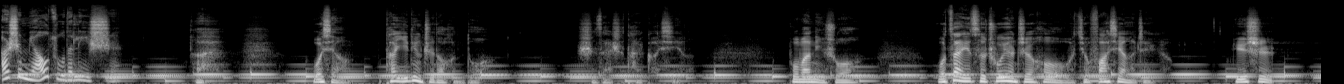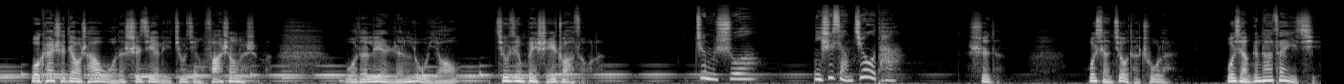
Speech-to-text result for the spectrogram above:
而是苗族的历史。哎，我想他一定知道很多，实在是太可惜了。不瞒你说，我再一次出院之后就发现了这个，于是我开始调查我的世界里究竟发生了什么，我的恋人路遥究竟被谁抓走了。这么说。你是想救他？是的，我想救他出来，我想跟他在一起。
